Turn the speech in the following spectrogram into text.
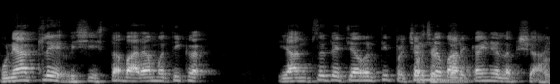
पुण्यातले विशेषतः बारामती यांचं त्याच्यावरती प्रचंड. बारकाईने लक्ष आहे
